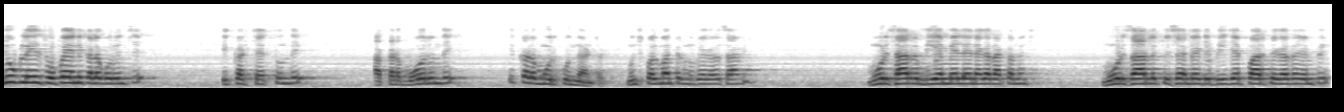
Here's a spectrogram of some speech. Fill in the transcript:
జూబ్లీహిల్స్ ఉప ఎన్నికల గురించి ఇక్కడ చెత్త ఉంది అక్కడ మోరుంది ఇక్కడ మురుకుంది అంటాడు. మున్సిపల్ మంత్రి నువ్వే కదా స్వామి? మూడు సార్లు మీ ఎమ్మెల్యేనే కదా అక్కడ నుంచి? మూడు సార్లు కిషన్ రెడ్డి బీజేపీ పార్టీ కదా ఎంపీ?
